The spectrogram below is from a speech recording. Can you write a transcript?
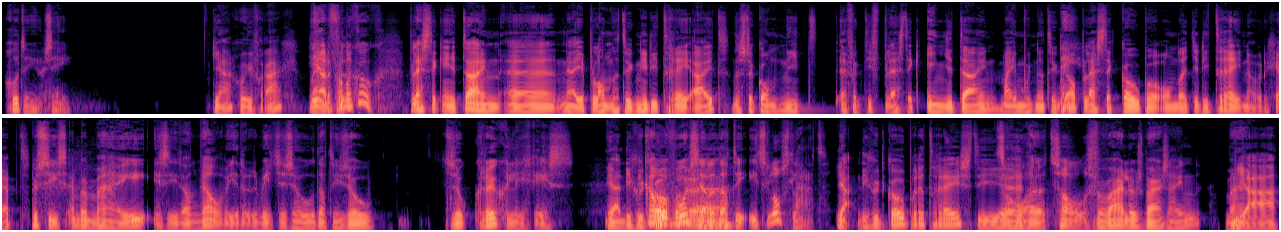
Goed UC. Ja, goede vraag. Ja, Nou dat vond ik ook. Plastic in je tuin, eh, nou, je plant natuurlijk niet die tray uit. Dus er komt niet effectief plastic in je tuin. Maar je moet natuurlijk Nee. wel plastic kopen omdat je die tray nodig hebt. Precies. En bij mij is hij dan wel weer een beetje zo dat hij zo, zo kreukelig is. Ja, die Ik kan me voorstellen dat hij iets loslaat. Ja, die goedkopere trays, die... Het eh, zal, eh, het zal verwaarloosbaar zijn. Maar Ja,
